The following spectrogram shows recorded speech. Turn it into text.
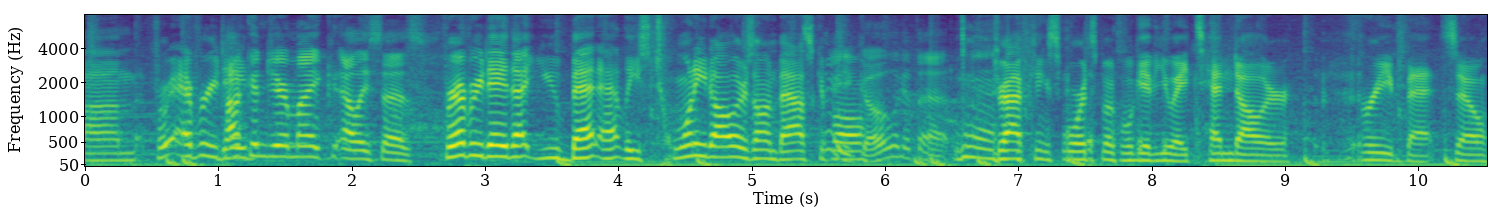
Um, for every day, Talking to your mic, Ellie says. for every day that you bet at least twenty dollars on There basketball, you go. Look at that. DraftKings Sportsbook will give you a ten dollar free bet. So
